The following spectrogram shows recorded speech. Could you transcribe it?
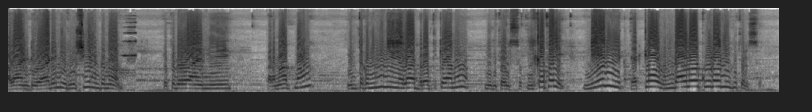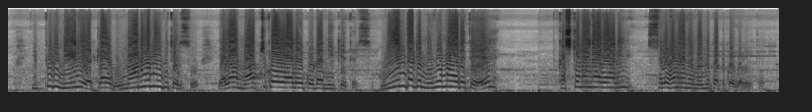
అలాంటి వాడిని ఋషి అంటున్నాం. ఇప్పుడు ఆయన్ని పరమాత్మ ఇంతకుముందు నేను ఎలా బ్రతికానో నీకు తెలుసు. ఇకపై నేను ఎట్లా ఉండాలో కూడా నీకు తెలుసు. ఇప్పుడు నేను ఎట్లా ఉన్నానో నీకు తెలుసు. ఎలా మార్చుకోవాలో కూడా నీకే తెలుసు. నీ అంతట నువ్వు మారితే కష్టమైనా కానీ సులభమైన నన్ను పట్టుకోగలుగుతావు.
